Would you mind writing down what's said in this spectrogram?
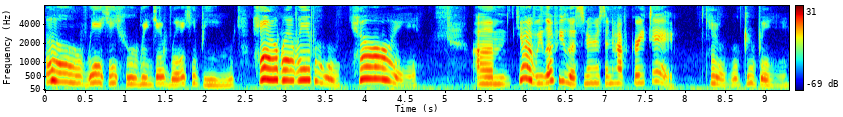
Oh, where's the humans and where's the bears? People! Hurry! Um, yeah, we love you, listeners, and have a great day. Hurry, goodbye.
